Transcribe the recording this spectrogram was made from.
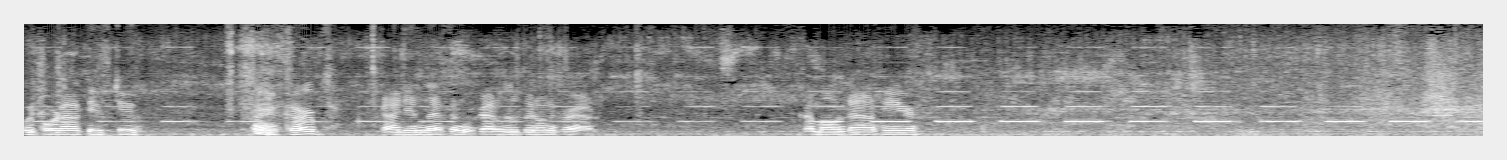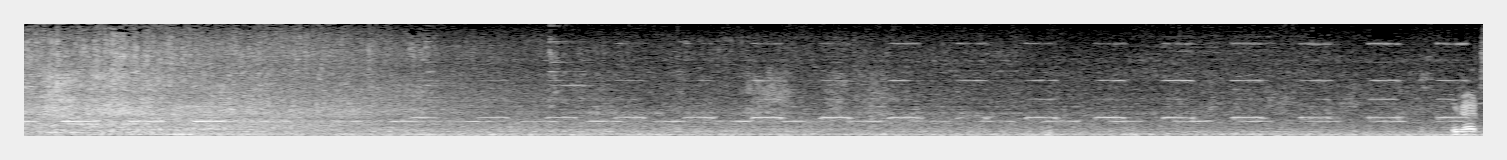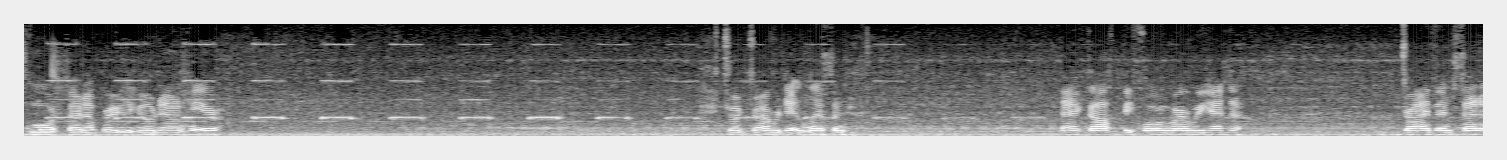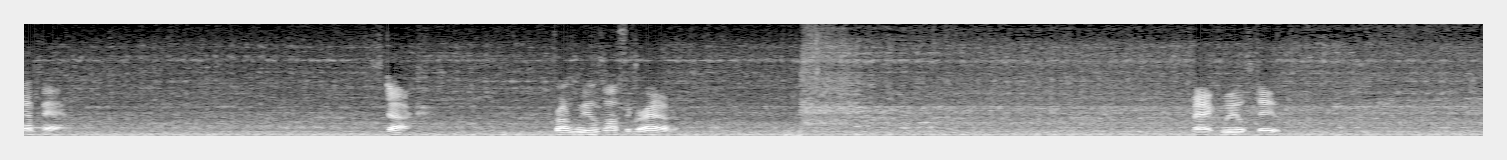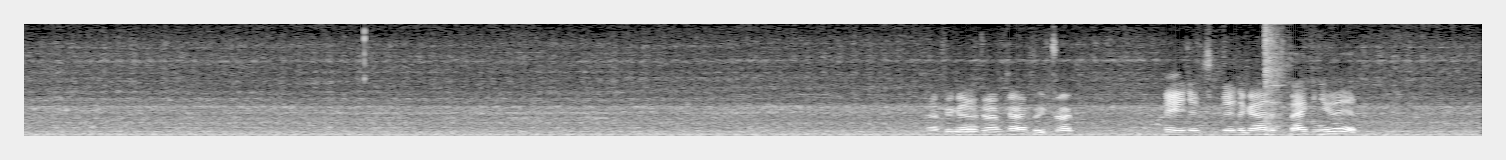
we poured out these two curbs. Guy didn't listen. We got a little bit on the ground. Come on down here. We got some more fed up, ready to go down here. Truck driver didn't listen. Backed off before where we had to drive in fed up at. Stuck. Front wheels off the ground. Back wheels too. If you're going to drive a concrete truck, pay attention to the guy that's backing you in.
